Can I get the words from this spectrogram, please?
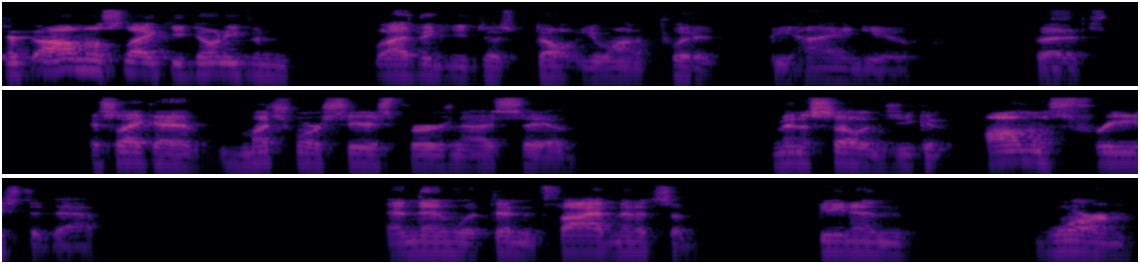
it's almost like you don't even. Well, I think you just don't. You want to put it behind you, but it's it's like a much more serious version, I say, of Minnesotans. You can almost freeze to death, and then within five minutes of being in warm,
